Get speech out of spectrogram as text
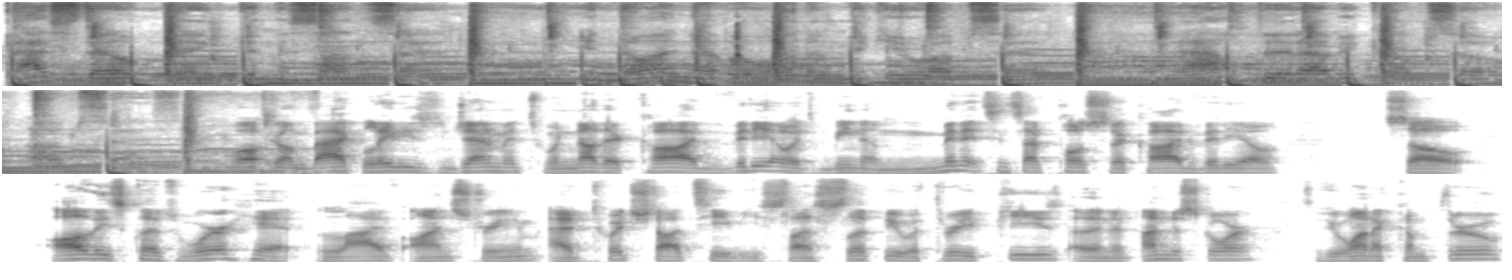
Pastel pink in the sunset. You know I never wanna make you upset. I? Welcome back, ladies and gentlemen, to another COD video. It's been a minute since I've posted a COD video. So, all these clips were hit live on stream at twitch.tv slash slippy with three P's and then an underscore. So, if you want to come through,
